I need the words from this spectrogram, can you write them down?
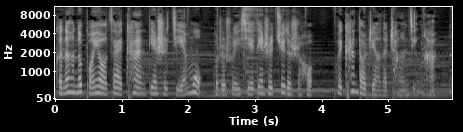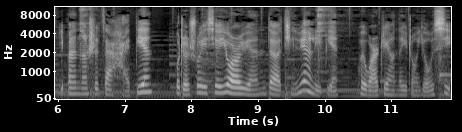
可能很多朋友在看电视节目或者说一些电视剧的时候，会看到这样的场景哈。一般呢是在海边，或者说一些幼儿园的庭院里边会玩这样的一种游戏，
